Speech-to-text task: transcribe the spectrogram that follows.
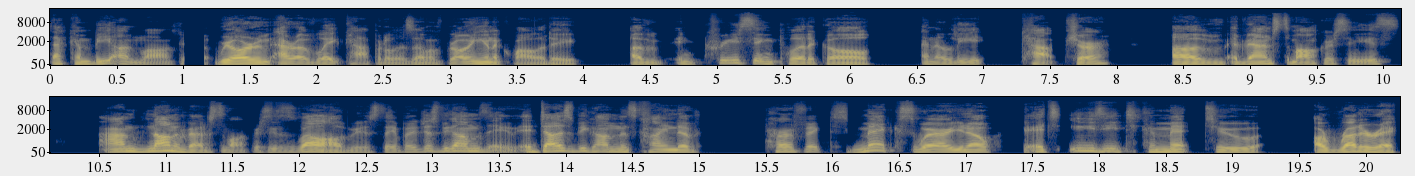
that can be unlocked. We are in an era of late capitalism, of growing inequality, of increasing political and elite capture, of advanced democracies and non advanced democracies as well, obviously. But it just becomes, it does become this kind of perfect mix where, you know, it's easy to commit to a rhetoric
